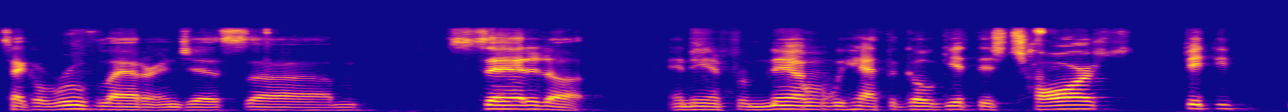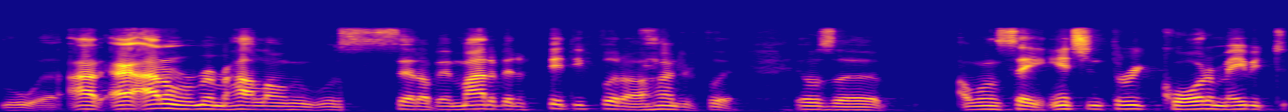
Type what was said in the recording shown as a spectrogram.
take a roof ladder, and just um, set it up. And then from there, we had to go get this charged 50. I, I don't remember how long it was set up. It might have been a 50 foot or 100 foot. It was a I want to say inch and three quarter, maybe. Two.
